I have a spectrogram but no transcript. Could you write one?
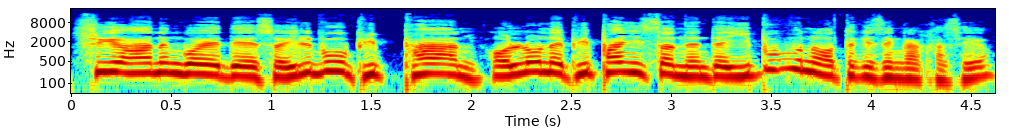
수여하는 거에 대해서 일부 비판, 언론의 비판이 있었는데 이 부분은 어떻게 생각하세요?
